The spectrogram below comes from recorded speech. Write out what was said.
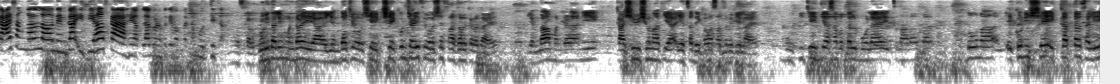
काय सांगाल नेमका इतिहास काय आहे आपल्या गणपती बाप्पाच्या मूर्तीचा? नमस्कार. गुरी मंडळ या यंदाची वर्षी एकशे एकोणचाळीस वर्ष साजरं करत आहे. यंदा मंडळाने काशी विश्वनाथ या याचा देखावा साजरा केला आहे. मूर्तीच्या इतिहासाबद्दल बोलायचं झालं तर दोन एकोणीसशे एकाहत्तर साली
